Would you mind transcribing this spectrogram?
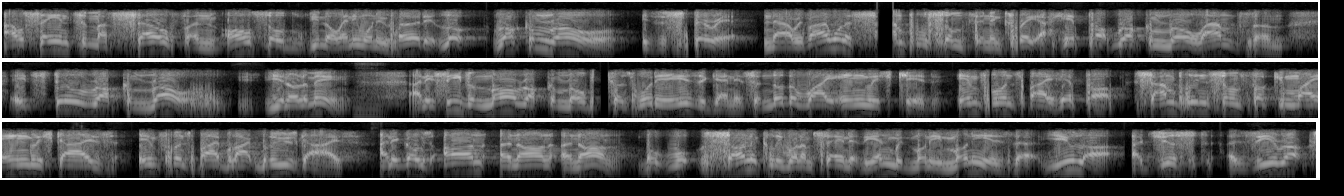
I was saying to myself and also, you know, anyone who heard it, look, rock and roll is a spirit. Now, if I want to sample something and create a hip hop rock and roll anthem, it's still rock and roll. You know what I mean? And it's even more rock and roll because what it is again, it's another white English kid influenced by hip hop, sampling some fucking white English guys influenced by black blues guys, and it goes on and on and on. But what, sonically, what I'm saying at the end with Money Money is that you lot are just a Xerox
